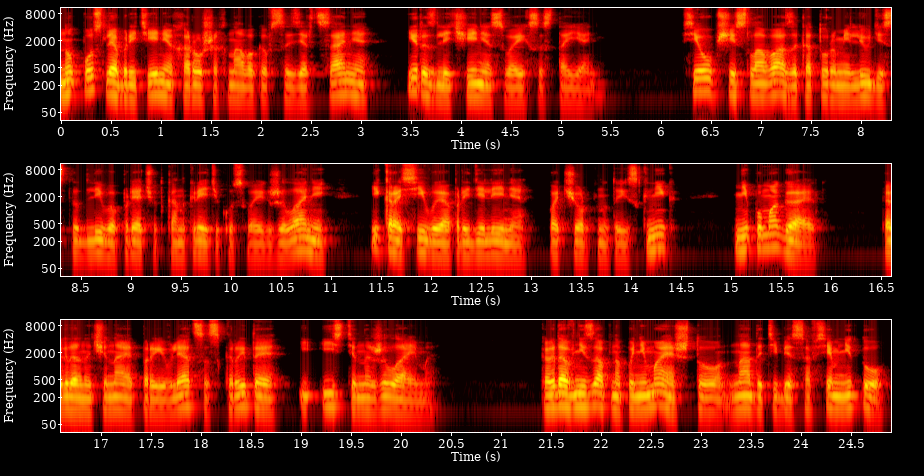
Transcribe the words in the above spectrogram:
но после обретения хороших навыков созерцания и развлечения своих состояний. Все общие слова, за которыми люди стыдливо прячут конкретику своих желаний и красивые определения, подчеркнутые из книг, не помогают, когда начинает проявляться скрытое и истинно желаемое. Когда внезапно понимаешь, что надо тебе совсем не то,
